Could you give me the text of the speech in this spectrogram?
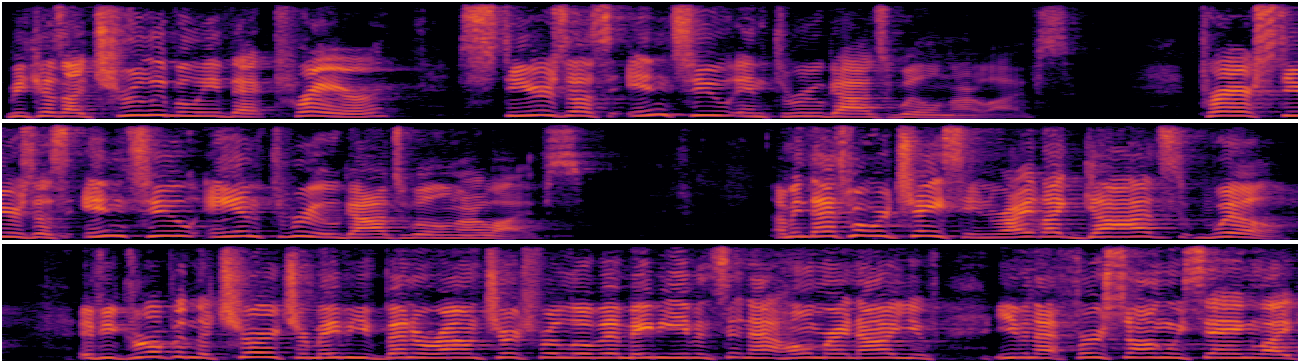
Because I truly believe that prayer steers us into and through God's will in our lives. Prayer steers us into and through God's will in our lives. I mean, that's what we're chasing, right? Like God's will. If you grew up in the church, or maybe you've been around church for a little bit, maybe even sitting at home right now, you've even that first song we sang, like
